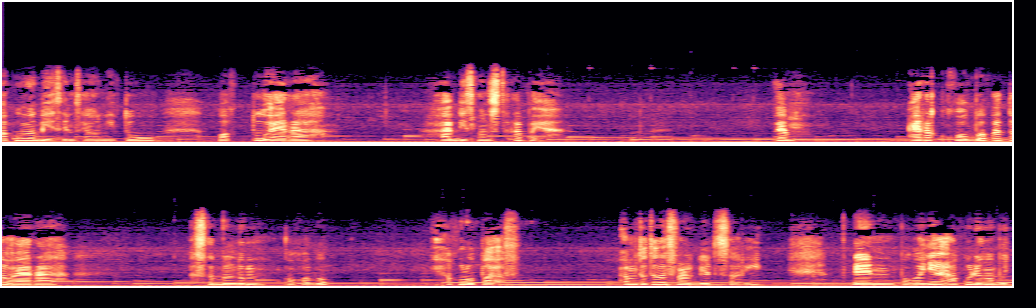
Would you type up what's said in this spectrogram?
Aku ngebiasin Sehun itu waktu era habis Monster apa ya? Eh era Kokobob atau era sebelum Kokobob? Ya aku lupa. I'm totally forget sorry. Dan pokoknya aku udah ngebut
